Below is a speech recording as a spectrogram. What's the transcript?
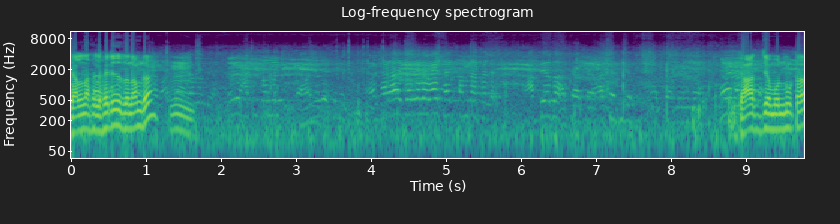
জাল না থাকলে ফেটে যেত না আমরা? গাছ যেমন মোটা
